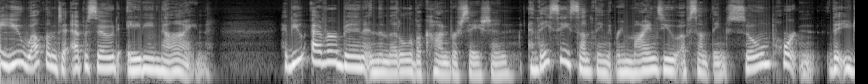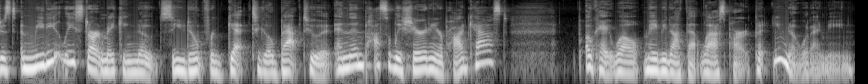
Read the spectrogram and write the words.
Hey, you, welcome to episode 89. Have you ever been in the middle of a conversation and they say something that reminds you of something so important that you just immediately start making notes so you don't forget to go back to it and then possibly share it in your podcast? Okay, well, maybe not that last part, but you know what I mean.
